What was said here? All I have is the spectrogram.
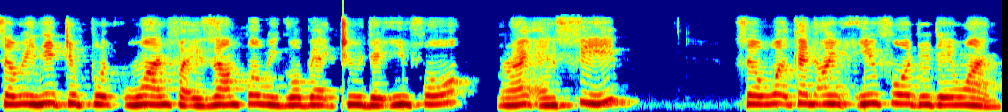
So we need to put one, for example, we go back to the info, right, and see. So what kind of info do they want?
